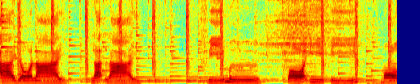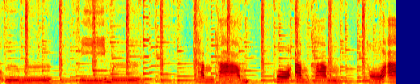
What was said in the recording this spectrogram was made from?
อายอลาย ละลาย ฝีมือ ฝออีฝี มออือมือ ฝีมือ คำถามคออำคำถออา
